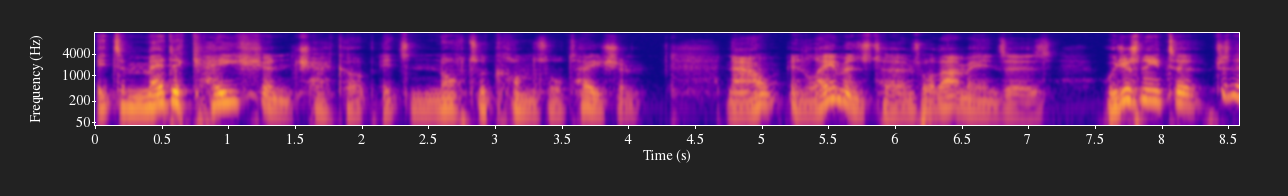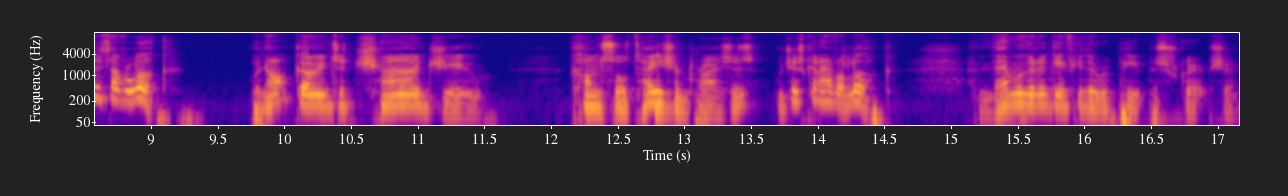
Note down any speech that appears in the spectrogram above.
it's a medication checkup. It's not a consultation. Now, in layman's terms, what that means is we just need to just need to have a look. We're not going to charge you consultation prices. We're just going to have a look. and then we're going to give you the repeat prescription.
